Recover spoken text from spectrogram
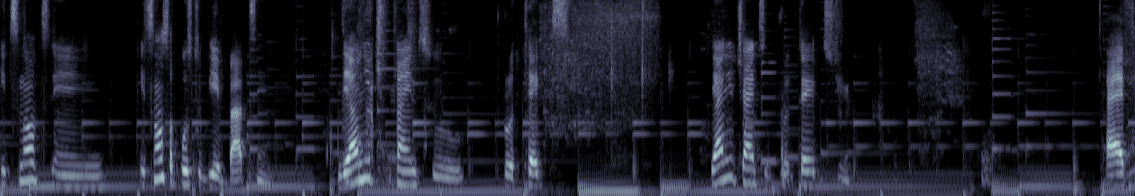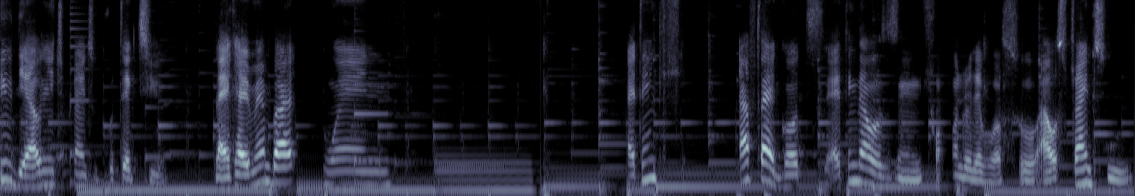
it's not in it's not supposed to be a bad thing they're only trying to protect they're only trying to protect you. I feel they are only trying to protect you. Like i remember when i think after i got i think that was in 400 level so i was trying to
